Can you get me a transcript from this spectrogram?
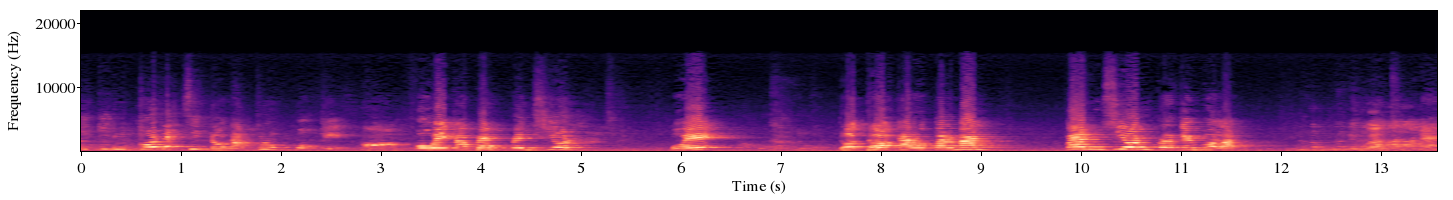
Iki engko nek sida tak klumpuke. Kowe kabeh pensiun. Kowe dodok karo Parman pensiun perkempolan. Mbak, Eh?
